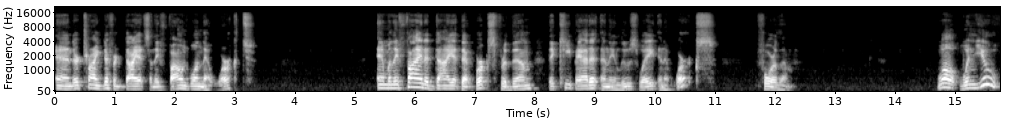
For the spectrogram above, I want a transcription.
and they're trying different diets and they found one that worked? And when they find a diet that works for them, they keep at it and they lose weight and it works for them. Well, when you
